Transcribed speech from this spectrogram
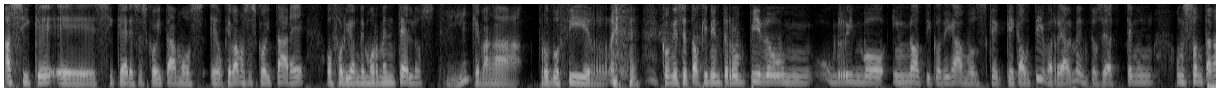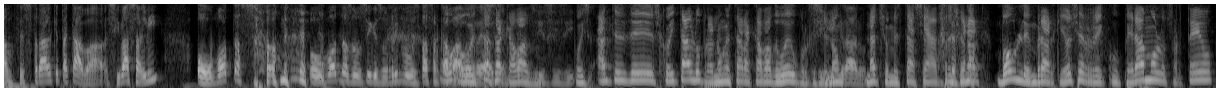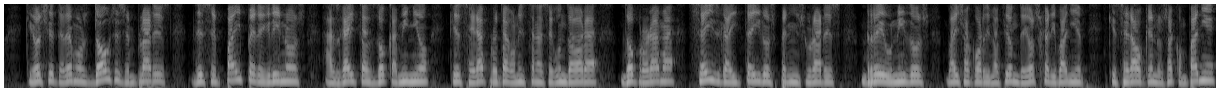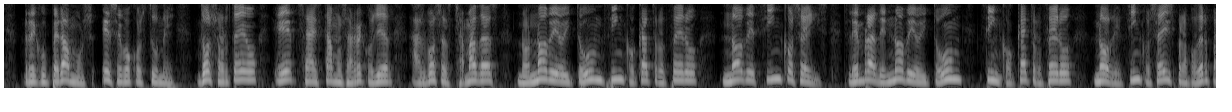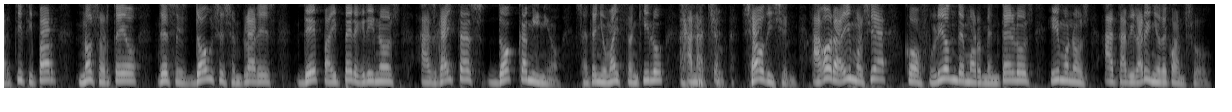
Así que, eh, si queres, escoitamos... Eh, o que vamos a escoitar é o folión de Mormentelos, sí. que van a producir con ese toque ininterrumpido un, un ritmo hipnótico, digamos, que, que cautiva realmente. O sea, ten un, un son tan ancestral que te acaba. Si vas ali, ou botas ou botas ou sigues o ritmo ou estás acabado ou, ou estás realmente. acabado. Sí, sí, sí. Pois antes de escoitalo para non estar acabado eu porque sí, senón claro. Nacho me está xa a presionar, vou lembrar que hoxe recuperamos o sorteo que hoxe teremos dous exemplares dese Pai Peregrinos As Gaitas do Camiño que será protagonista na segunda hora do programa Seis Gaiteiros Peninsulares Reunidos baixo a coordinación de Óscar Ibáñez que será o que nos acompañe. Recuperamos ese bo costume do sorteo e xa estamos a recoller as vosas chamadas no 981 540 956. Lembrade 981 540 956 para poder participar no sorteo deses dous exemplares de Pai Peregrinos As Gaitas do Camiño. Xa teño máis tranquilo a Nacho. Xa o dixen. Agora imos xa co Fulión de Mormentelos, ímonos ata Vilariño de Conso.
